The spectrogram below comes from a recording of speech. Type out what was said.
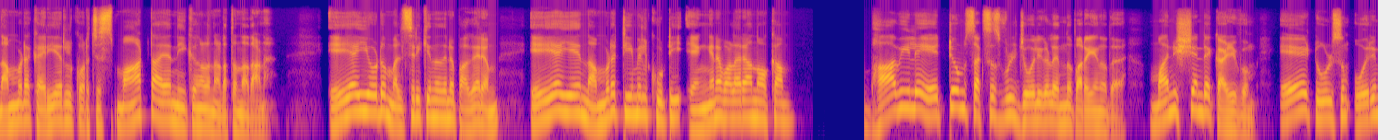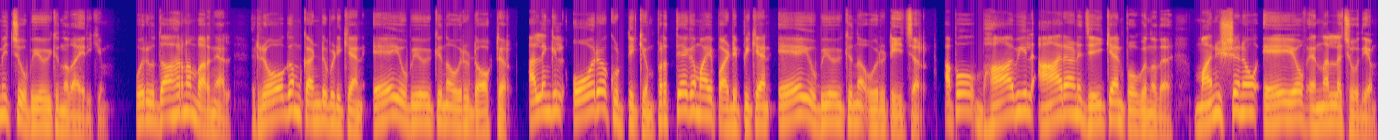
നമ്മുടെ കരിയറിൽ കുറച്ച് സ്മാർട്ടായ നീക്കങ്ങൾ നടത്തുന്നതാണ്. എ ഐയോട് മത്സരിക്കുന്നതിന് പകരം എ ഐയെ നമ്മുടെ ടീമിൽ കൂട്ടി എങ്ങനെ വളരാൻ നോക്കാം? ഭാവിയിലെ ഏറ്റവും സക്സസ്ഫുൾ ജോലികൾ എന്ന് പറയുന്നത് മനുഷ്യന്റെ കഴിവും എ ടൂൾസും ഒരുമിച്ച് ഉപയോഗിക്കുന്നതായിരിക്കും. ഒരു ഉദാഹരണം പറഞ്ഞാൽ രോഗം കണ്ടുപിടിക്കാൻ എ ഉപയോഗിക്കുന്ന ഒരു ഡോക്ടർ അല്ലെങ്കിൽ ഓരോ കുട്ടിക്കും പ്രത്യേകമായി പഠിപ്പിക്കാൻ എ ഉപയോഗിക്കുന്ന ഒരു ടീച്ചർ. അപ്പോ ഭാവിയിൽ ആരാണ് ജയിക്കാൻ പോകുന്നത്? മനുഷ്യനോ എയോ എന്നല്ല ചോദ്യം.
